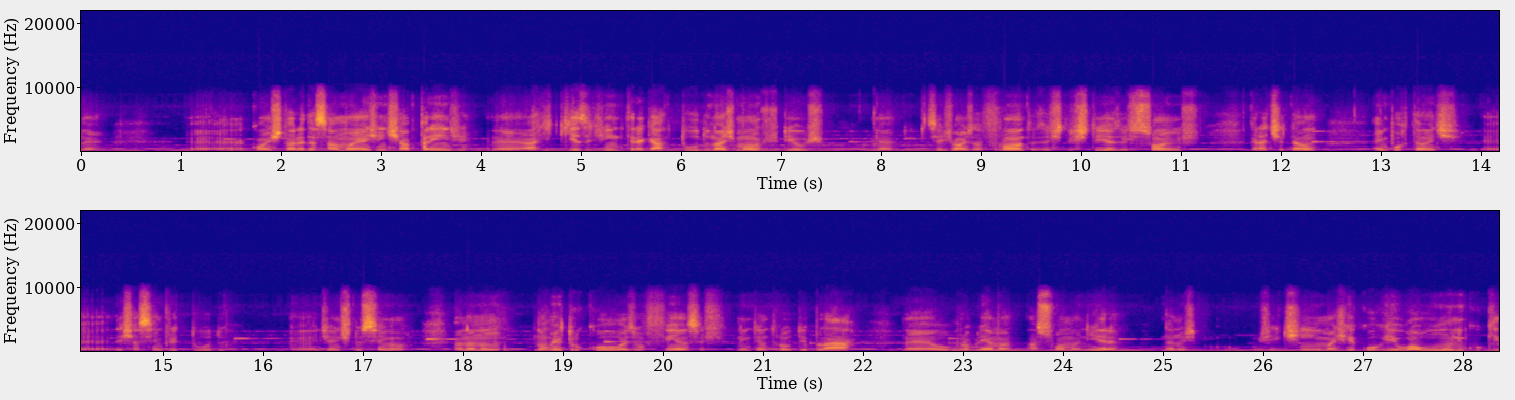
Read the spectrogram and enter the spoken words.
Né? É, com a história dessa mãe, a gente aprende né, a riqueza de entregar tudo nas mãos de Deus. Né? Sejam as afrontas, as tristezas, sonhos, gratidão. É importante é, deixar sempre tudo é, diante do Senhor. Ana não, não retrucou as ofensas, nem tentou driblar né, o problema à sua maneira, dando um jeitinho, mas recorreu ao único que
